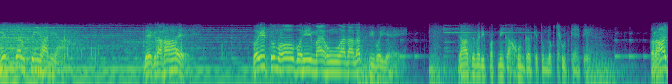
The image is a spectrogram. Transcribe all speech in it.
मिस्टर सिंघानिया, देख रहा है? वही तुम हो, वही मैं हूँ, अदालत भी वही है। जहाँ से मेरी पत्नी का खून करके तुम लोग छूट गए थे। और आज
